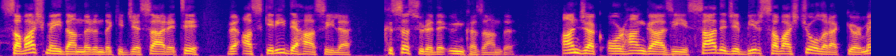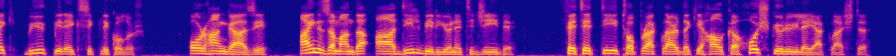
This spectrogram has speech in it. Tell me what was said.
Savaş meydanlarındaki cesareti ve askeri dehasıyla kısa sürede ün kazandı. Ancak Orhan Gazi'yi sadece bir savaşçı olarak görmek büyük bir eksiklik olur. Orhan Gazi, aynı zamanda adil bir yöneticiydi. Fethettiği topraklardaki halka hoşgörüyle yaklaştı.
